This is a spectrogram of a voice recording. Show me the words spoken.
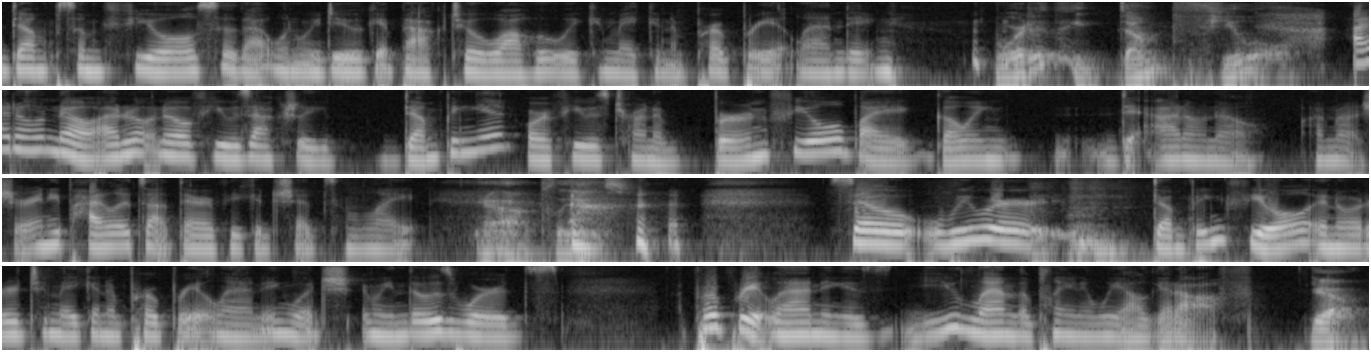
dump some fuel so that when we do get back to Oahu, we can make an appropriate landing. Where did they dump fuel? I don't know. I don't know if he was actually dumping it or if he was trying to burn fuel by going. Da- I don't know. I'm not sure. Any pilots out there, if you could shed some light. Yeah, please. So we were dumping fuel in order to make an appropriate landing, which, I mean, those words, appropriate landing is you land the plane and we all get off. Yeah,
